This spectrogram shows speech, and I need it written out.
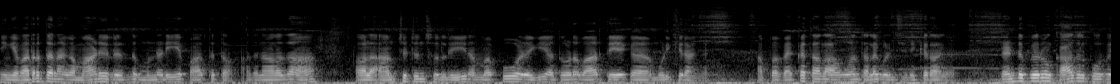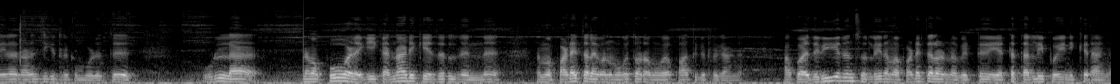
நீங்கள் வர்றதை நாங்கள் மாடியிலேருந்து முன்னாடியே பார்த்துட்டோம். அதனால தான் அவளை அமுச்சிட்டுன்னு சொல்லி நம்ம பூவழகி அதோட வார்த்தையை க முடிக்கிறாங்க. அப்போ வெக்கத்தால் அவங்களும் தலை குனிஞ்சு நிற்கிறாங்க ரெண்டு பேரும் காதல் போர்வையில் நனைஞ்சிக்கிட்டு இருக்கும் பொழுது உள்ள நம்ம பூவழகி கண்ணாடிக்கு எதிரில் நின்று நம்ம படைத்தலைவன் முகத்தோட முகம் பார்த்துக்கிட்டு இருக்காங்க. அப்போ திடீர்னு சொல்லி நம்ம படைத்தலைவனை விட்டு எட்ட தள்ளி போய் நிற்கிறாங்க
